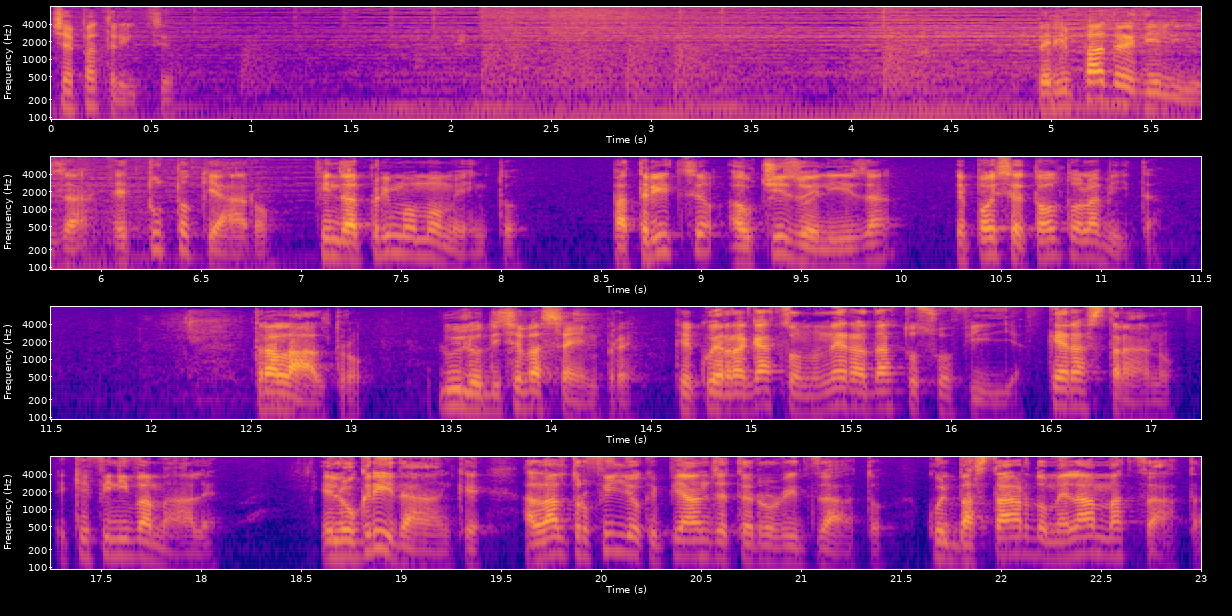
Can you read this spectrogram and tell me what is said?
c'è Patrizio. Per il padre di Elisa è tutto chiaro, fin dal primo momento. Patrizio ha ucciso Elisa e poi si è tolto la vita. Tra l'altro, lui lo diceva sempre, che quel ragazzo non era adatto a sua figlia, che era strano e che finiva male. E lo grida anche all'altro figlio che piange terrorizzato, quel bastardo me l'ha ammazzata.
